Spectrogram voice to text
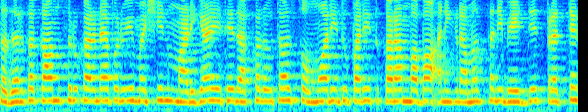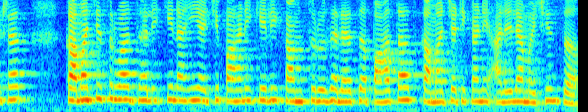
सदरचं काम सुरू करण्यापूर्वी मशीन माडग्याळ येथे दाखल होतात सोमवारी दुपारी तुकाराम बाबा आणि ग्रामस्थांनी भेट देत प्रत्यक्षात कामाची सुरुवात झाली की नाही याची पाहणी केली. काम सुरू झाल्याचं पाहताच कामाच्या ठिकाणी आलेल्या मशीनचं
